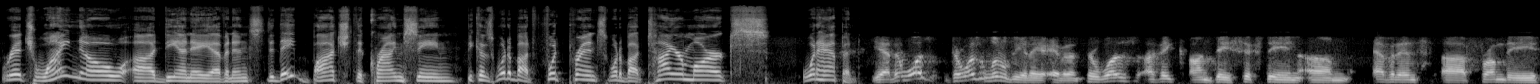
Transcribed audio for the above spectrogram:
Rich, why no uh, DNA evidence? Did they botch the crime scene? Because what about footprints? What about tire marks? What happened? Yeah, there was there was a little DNA evidence. There was, I think, on day 16, um, evidence uh, from the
